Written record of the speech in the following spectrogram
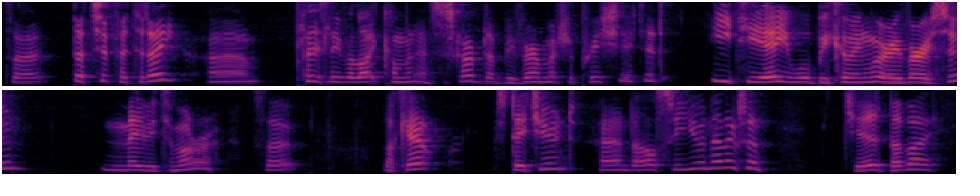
So that's it for today. Um, please leave a like, comment, and subscribe. That'd be very much appreciated. ETA will be coming very, very soon, maybe tomorrow. So look out, stay tuned, and I'll see you in the next one. Cheers, bye bye.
